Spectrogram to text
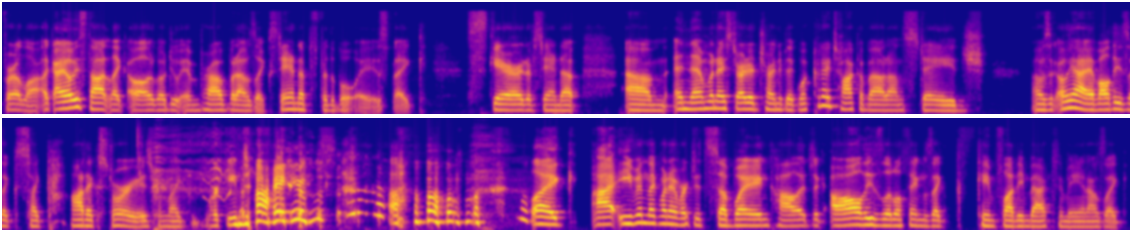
for a long. Like I always thought, like, oh, I'll go do improv, but I was like, stand up's for the boys. Like scared of stand up. Um, and then when I started trying to be like, what could I talk about on stage? I was like, oh yeah, I have all these like psychotic stories from like working times. um, like I even like when I worked at Subway in college, like all these little things like came flooding back to me, and I was like,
